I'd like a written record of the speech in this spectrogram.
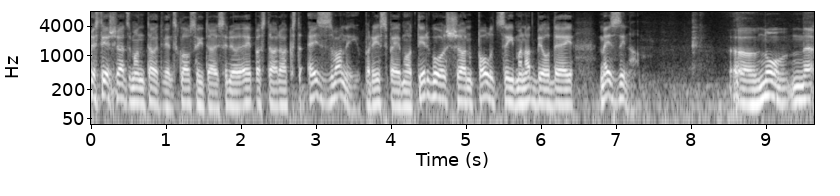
Es tieši redzu, man tagad viens klausītājs ir e-pastā raksta, es zvanīju par iespējamo tirgošanu, policija man atbildēja, mēs zinām. Uh, nu, ne,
